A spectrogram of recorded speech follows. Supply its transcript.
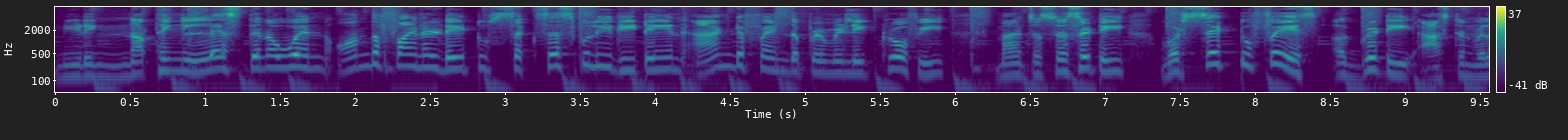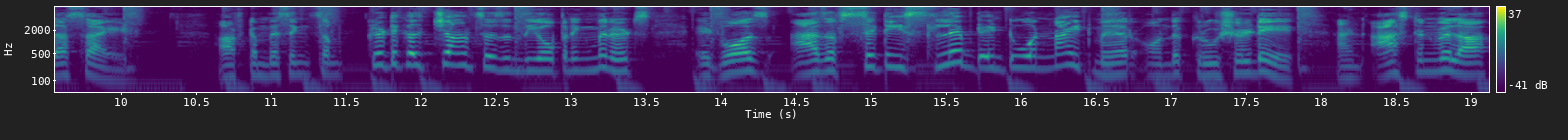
Needing nothing less than a win on the final day to successfully retain and defend the Premier League trophy, Manchester City were set to face a gritty Aston Villa side. After missing some critical chances in the opening minutes, it was as if City slipped into a nightmare on the crucial day, and Aston Villa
